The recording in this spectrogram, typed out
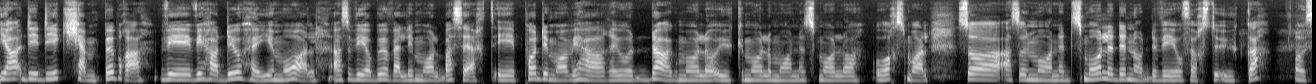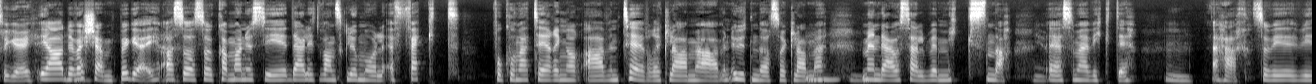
ja, det de gikk kjempebra. Vi, vi hadde jo høye mål. Altså, vi jobber jo veldig målbasert i Podimo. Vi har jo dagmål og ukemål og månedsmål og årsmål. Så altså, månedsmålet, det nådde vi jo første uka. Å, så gøy. Ja, det var kjempegøy. Altså, så kan man jo si det er litt vanskelig å måle effekt på konverteringer av en TV-reklame, av en utendørsreklame, men det er jo selve miksen da, eh, som er viktig her. Så vi, vi,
